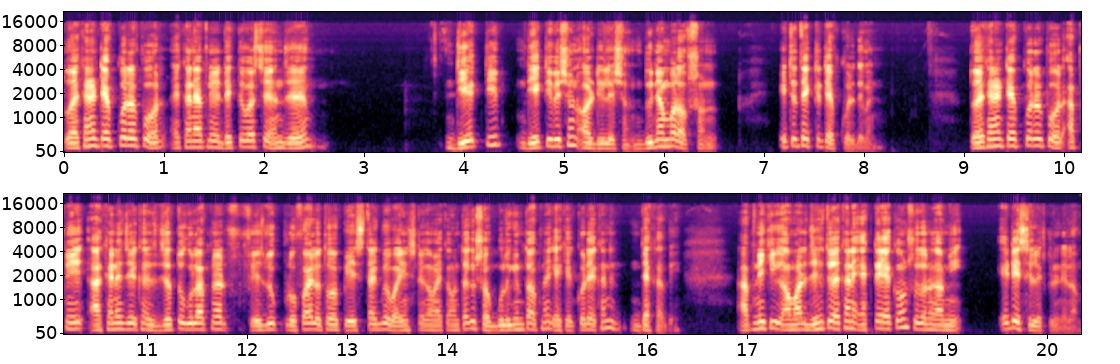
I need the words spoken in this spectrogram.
তো এখানে ট্যাপ করার পর এখানে আপনি দেখতে পাচ্ছেন যে ডিএক্টিভ ডিএক্টিভেশন অর ডিলেশন দুই নম্বর অপশন এটাতে একটা ট্যাপ করে দেবেন। তো এখানে ট্যাপ করার পর আপনি এখানে যে, যতগুলো আপনার ফেসবুক প্রোফাইল অথবা পেজ থাকবে বা ইনস্টাগ্রাম অ্যাকাউন্ট থাকবে, সবগুলো কিন্তু আপনাকে এক এক করে এখানে দেখাবে। আপনি কি আমার যেহেতু এখানে একটাই অ্যাকাউন্ট সুতরাং আমি এটাই সিলেক্ট করে নিলাম।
